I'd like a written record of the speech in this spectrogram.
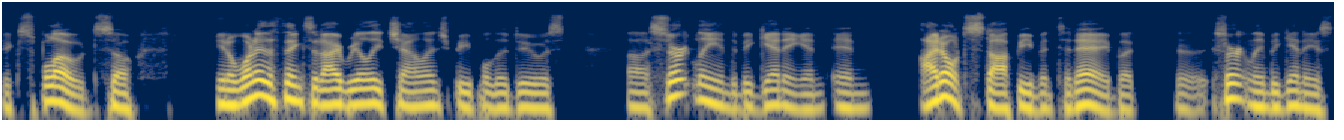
explodes. So, you know, one of the things that I really challenge people to do is uh, certainly in the beginning, and and I don't stop even today, but uh, certainly beginning is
